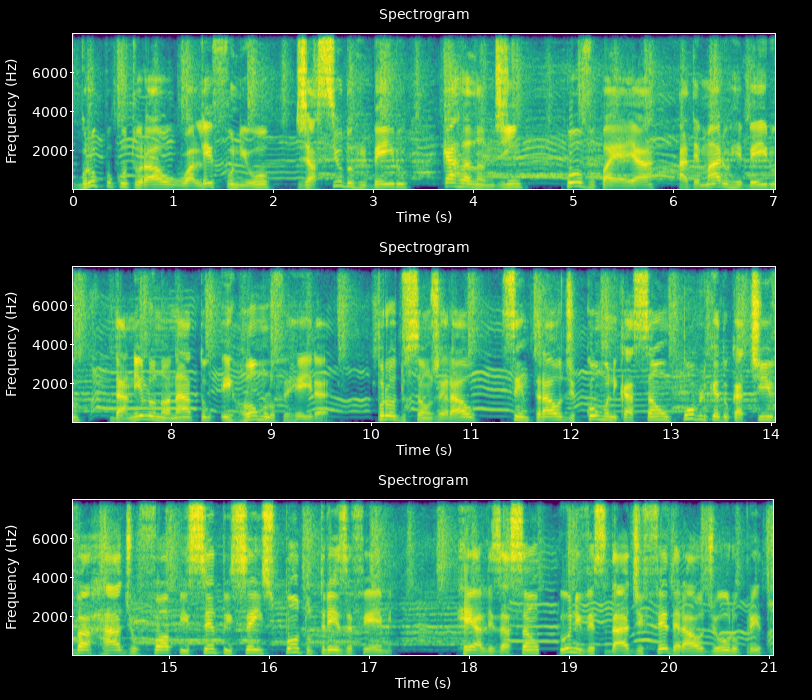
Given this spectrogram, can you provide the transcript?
Grupo Cultural Wale Funiô, Jacildo Ribeiro, Carla Landim, Povo Paiaiá, Ademário Ribeiro, Danilo Nonato e Rômulo Ferreira. Produção geral, Central de Comunicação Pública Educativa, Rádio FOP 106.3 FM. Realização Universidade Federal de Ouro Preto.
